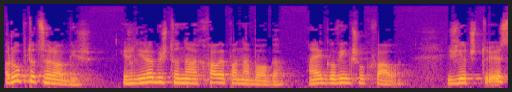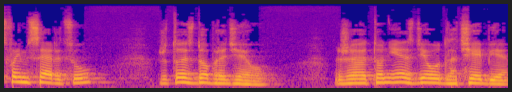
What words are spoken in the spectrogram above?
Rób to, co robisz. Jeżeli robisz to na chwałę Pana Boga, na Jego większą chwałę. Jeżeli odczytujesz w swoim sercu, że to jest dobre dzieło, że to nie jest dzieło dla Ciebie,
